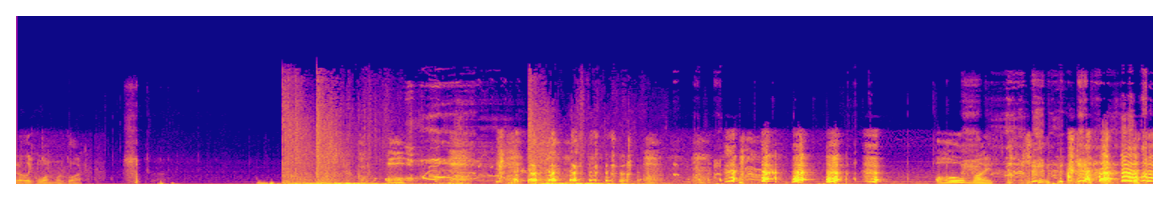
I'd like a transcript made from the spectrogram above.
it out like one more block. Oh. oh my fucking god.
